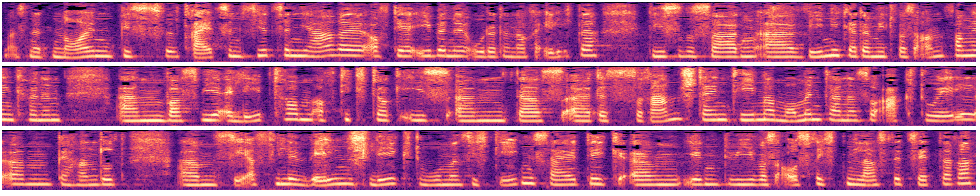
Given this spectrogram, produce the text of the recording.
weiß nicht, neun bis 13, 14 Jahre auf der Ebene oder dann auch älter, die sozusagen äh, weniger damit was anfangen können. Ähm, was wir erlebt haben auf TikTok ist, ähm, dass äh, das Rammstein-Thema momentan also aktuell ähm, behandelt ähm, sehr viele Wellen schlägt, wo man sich gegenseitig ähm, irgendwie was ausrichten lässt etc.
